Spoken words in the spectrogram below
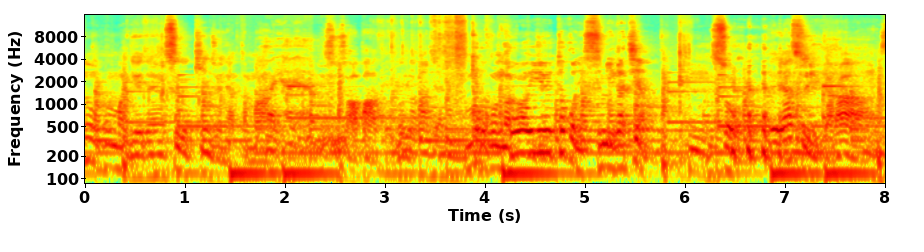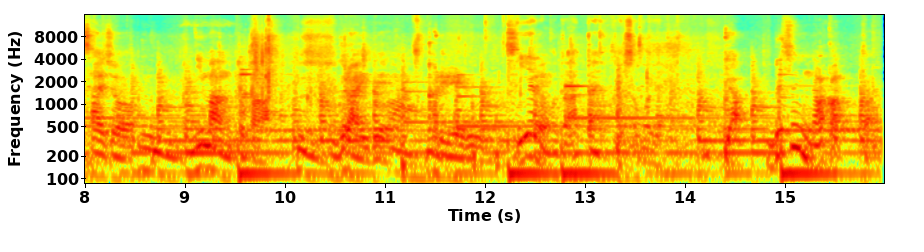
なのほんま芸大のすぐ近所にあったまあ、はいはい。はいそうそうアパート。こんな感じもうこんなこういうとこに住みがちやん。そう。安いから最初2万とかぐらいで借りれる。嫌なことあったんやそこで。いや別になかった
